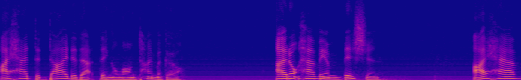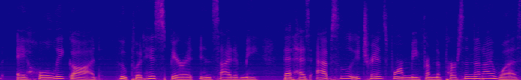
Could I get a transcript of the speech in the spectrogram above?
I had to die to that thing a long time ago. I don't have ambition. I have a holy God who put his spirit inside of me that has absolutely transformed me from the person that I was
